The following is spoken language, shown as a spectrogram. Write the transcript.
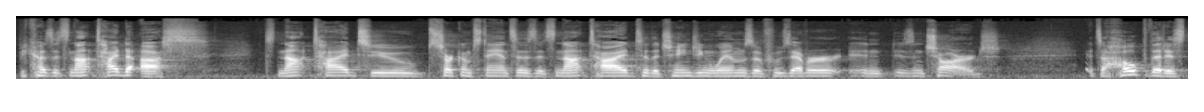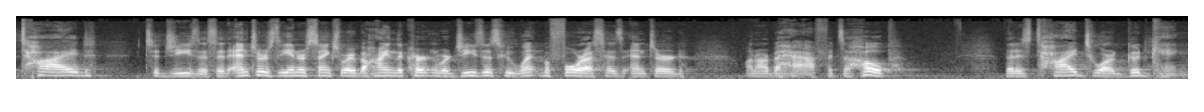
because it's not tied to us. It's not tied to circumstances. It's not tied to the changing whims of who's ever in, is in charge. It's a hope that is tied to Jesus. It enters the inner sanctuary behind the curtain where Jesus, who went before us, has entered on our behalf. It's a hope that is tied to our good king,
